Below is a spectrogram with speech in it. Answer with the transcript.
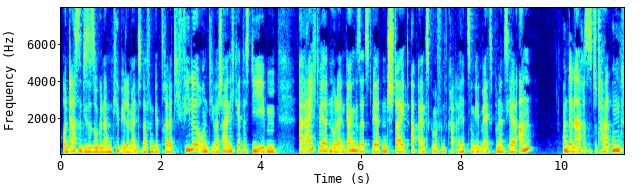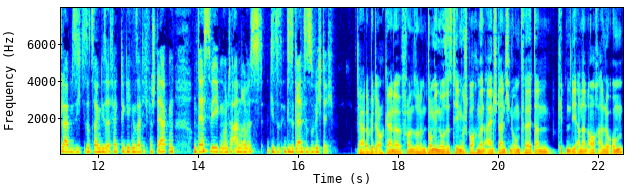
Und das sind diese sogenannten Kippelemente. Davon gibt es relativ viele und die Wahrscheinlichkeit, dass die eben erreicht werden oder in Gang gesetzt werden, steigt ab 1,5 Grad Erhitzung eben exponentiell an. Und danach ist es total unklar, wie sich die sozusagen diese Effekte gegenseitig verstärken. Und deswegen unter anderem ist diese, diese Grenze so wichtig. Ja, da wird ja auch gerne von so einem Domino-System gesprochen. Wenn ein Steinchen umfällt, dann kippen die anderen auch alle um.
